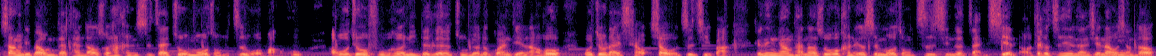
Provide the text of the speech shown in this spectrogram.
上个礼拜我们在谈到说，他可能是在做某种的自我保护。啊，我就符合你这个主流的观点，然后我就来笑笑我自己吧。可是你刚刚谈到说，我可能又是某种自信的展现啊，这个自信展现让我想到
